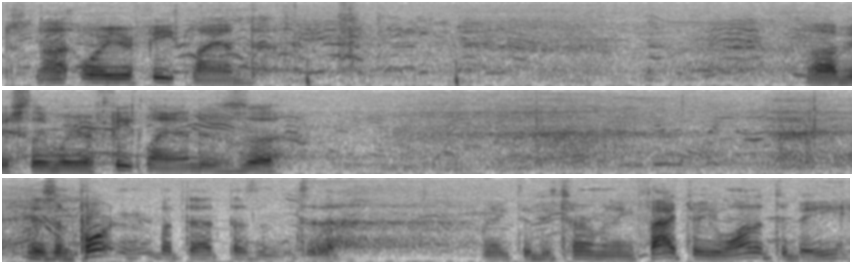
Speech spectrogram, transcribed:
it's not where your feet land. Obviously, where your feet land is uh, is important, but that doesn't uh, make the determining factor you want it to be.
